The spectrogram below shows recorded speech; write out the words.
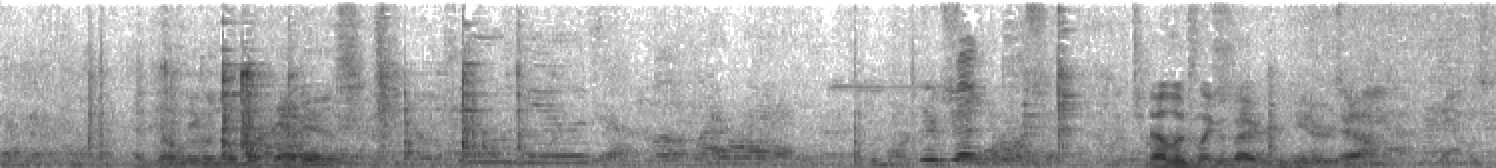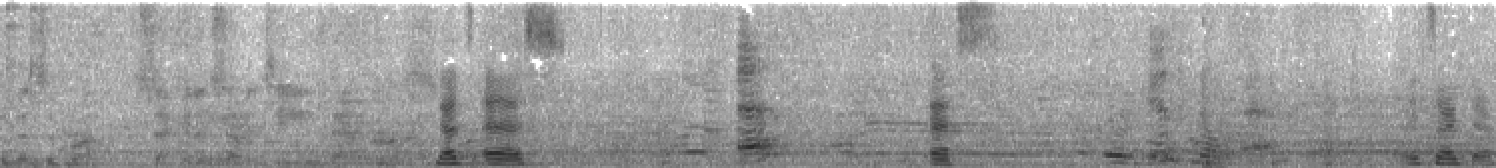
I don't even know what that is. To use, big one. That looks like the back of a heater, yeah. Indianapolis defensive front. Second and 17, Packers. That's S. S, S. there is no S. It's right there.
